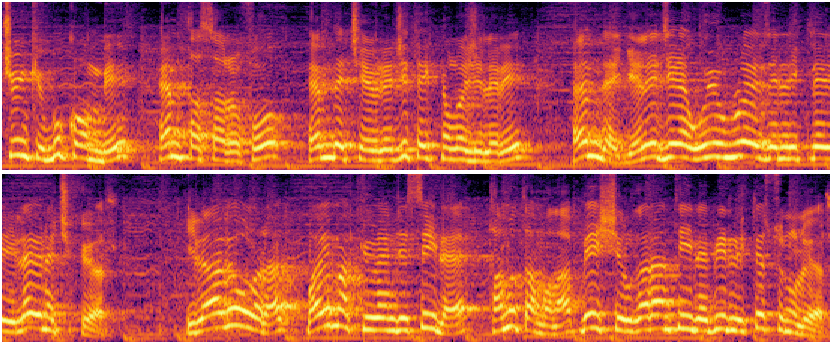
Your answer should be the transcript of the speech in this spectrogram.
Çünkü bu kombi hem tasarrufu hem de çevreci teknolojileri hem de geleceğe uyumlu özellikleriyle öne çıkıyor. İlave olarak Baymak güvencesi ile tamı tamına 5 yıl garanti ile birlikte sunuluyor.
